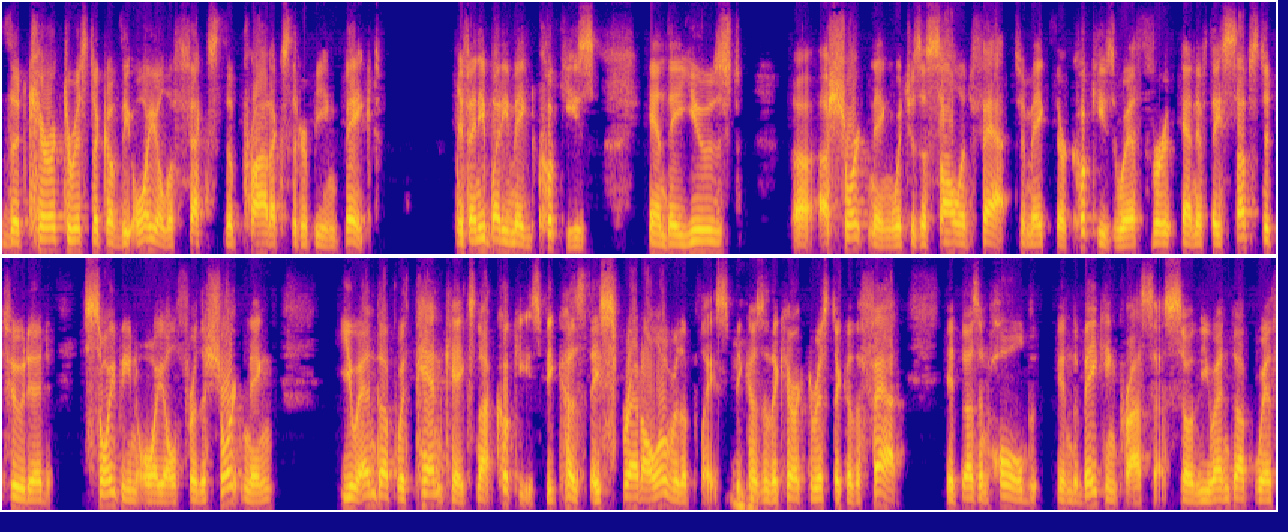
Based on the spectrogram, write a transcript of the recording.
the characteristic of the oil affects the products that are being baked. If anybody made cookies and they used uh, a shortening, which is a solid fat, to make their cookies with, and if they substituted soybean oil for the shortening, you end up with pancakes, not cookies, because they spread all over the place mm-hmm. because of the characteristic of the fat. It doesn't hold in the baking process. So you end up with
